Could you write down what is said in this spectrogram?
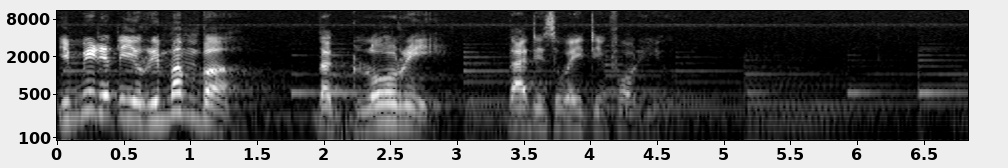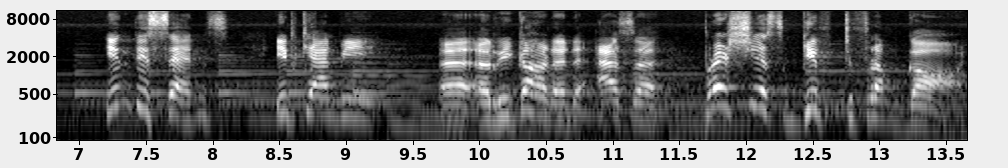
immediately remember the glory that is waiting for you. In this sense, it can be uh, regarded as a precious gift from God.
